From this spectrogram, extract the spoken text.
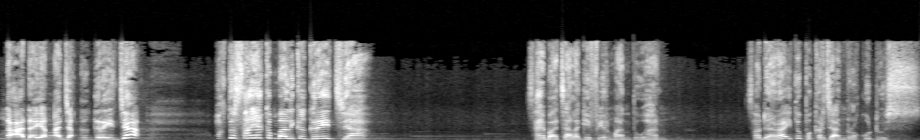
nggak ada yang ngajak ke gereja. Waktu saya kembali ke gereja, saya baca lagi firman Tuhan. Saudara itu pekerjaan roh kudus.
